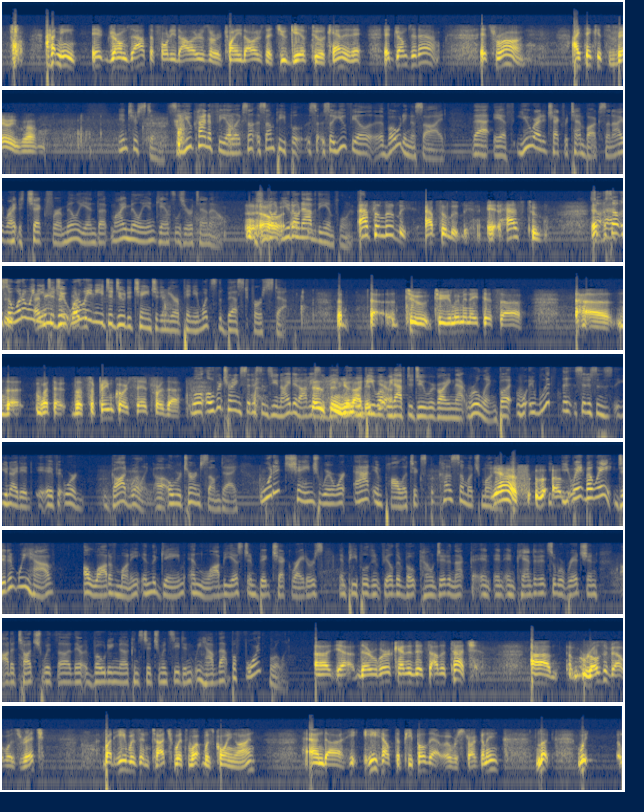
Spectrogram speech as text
I mean, it drums out the forty dollars or twenty dollars that you give to a candidate. It drums it out. It's wrong. I think it's very wrong. Interesting. So you kind of feel like some some people. So, so you feel, uh, voting aside, that if you write a check for ten bucks and I write a check for a million, that my million cancels your ten out. You don't, you don't have the influence. Absolutely, absolutely. It has to. so, so, so, what do we need to do? What do we need to do to change it, in your opinion? What's the best first step? The, uh, to to eliminate this uh, uh, the what the the Supreme Court said for the well overturning Citizens United obviously Citizens be, United, would be what yeah. we'd have to do regarding that ruling. But w- with the Citizens United, if it were God willing uh, overturned someday, would it change where we're at in politics because so much money? Yes. You- you- wait, but wait, didn't we have a lot of money in the game and lobbyists and big check writers and people who didn't feel their vote counted and that and, and, and candidates who were rich and out of touch with uh, their voting uh, constituency? Didn't we have that before the ruling? Uh, yeah, there were candidates out of touch. Uh, Roosevelt was rich, but he was in touch with what was going on, and uh, he he helped the people that were struggling. Look, we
